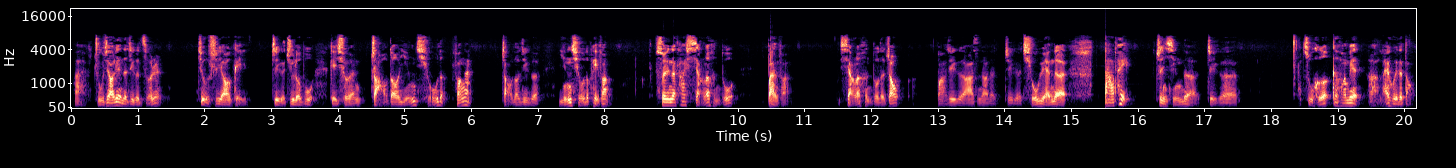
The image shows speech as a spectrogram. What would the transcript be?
啊，主教练的这个责任就是要给这个俱乐部给球员找到赢球的方案，找到这个赢球的配方。所以呢，他想了很多办法，想了很多的招，把这个阿森纳的这个球员的搭配。阵型的这个组合各方面啊来回的倒，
